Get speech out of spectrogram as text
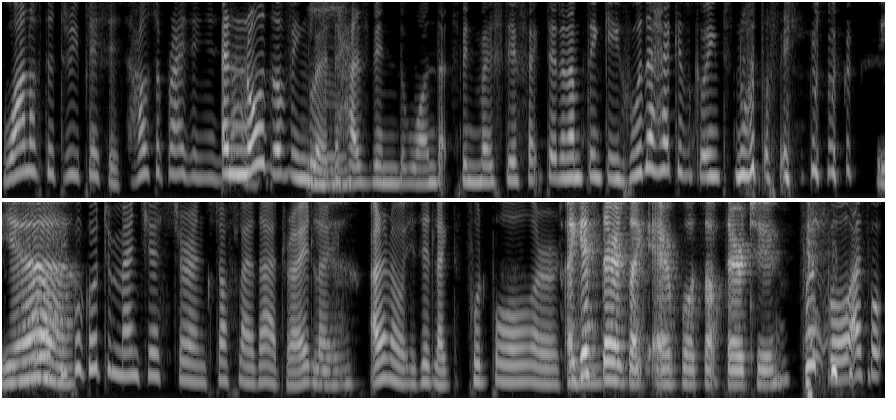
One of the three places how surprising is And that And north of England Mm. has been the one that's been mostly affected, and I'm thinking, who the heck is going to north of England? yeah. Well, people go to Manchester and stuff like that, right? Like, Yeah. I don't know, is it like the football or? I guess there's like airports up there too. Football, I thought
